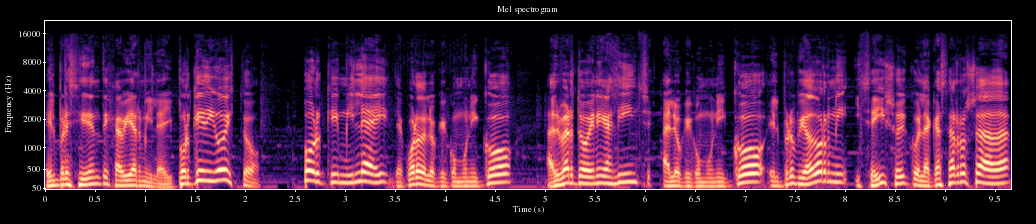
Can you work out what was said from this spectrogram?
el presidente Javier Milei. ¿Por qué digo esto? Porque Milei, de acuerdo a lo que comunicó Alberto Venegas Lynch, a lo que comunicó el propio Adorni y se hizo eco en la Casa Rosada,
